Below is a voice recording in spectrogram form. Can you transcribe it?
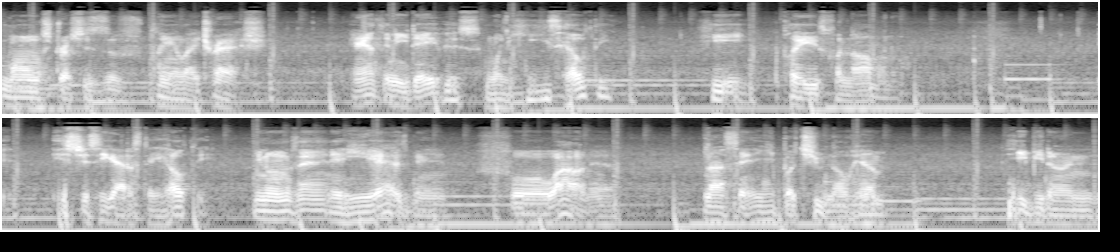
long stretches of playing like trash. Anthony Davis, when he's healthy, he plays phenomenal. It's just he got to stay healthy. You know what I'm saying? And he has been for a while now. Not saying but you know him. He be done,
